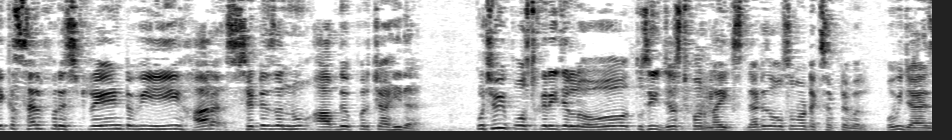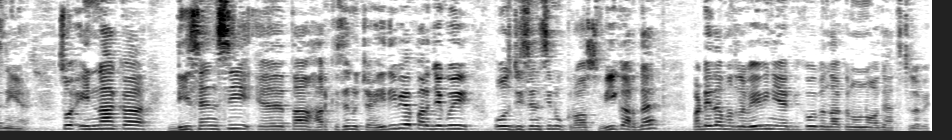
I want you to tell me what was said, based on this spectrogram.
ਇੱਕ ਸੈਲਫ ਰਿਸਟ੍ਰੇਂਟ ਵੀ ਹਰ ਸਿਟੀਜ਼ਨ ਨੂੰ ਆਪਦੇ ਉੱਪਰ ਚਾਹੀਦਾ ਕੁਝ ਵੀ ਪੋਸਟ ਕਰੀ ਚੱਲੋ, ਤੁਸੀਂ just for likes that is also not acceptable ਉਹ ਵੀ ਜਾਇਜ਼ ਨਹੀਂ ਹੈ। ਸੋ ਇੰਨਾ ਕ ਡੀਸੈਂਸੀ ਤਾਂ ਹਰ ਕਿਸੇ ਨੂੰ ਚਾਹੀਦੀ ਵੀ ਹੈ ਪਰ ਜੇ ਕੋਈ ਉਸ ਡੀਸੈਂਸੀ ਨੂੰ ਕ੍ਰਾਸ ਵੀ ਕਰਦਾ ਬਟ ਇਹਦਾ ਮਤਲਬ ਇਹ ਵੀ ਨਹੀਂ ਹੈ ਕਿ ਕੋਈ ਬੰਦਾ ਕਾਨੂੰਨ ਉਹਦੇ ਹੱਥ 'ਚ ਲਵੇ।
